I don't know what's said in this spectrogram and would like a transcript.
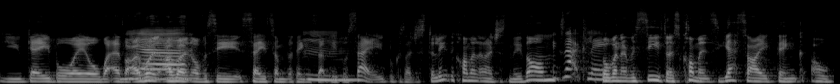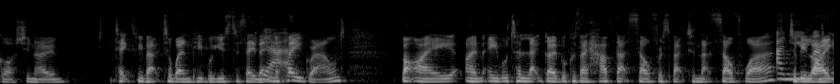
you gay boy or whatever. I won't I won't obviously say some of the things that people mm. say because I just delete the comment and I just move on. Exactly. But when I receive those comments, yes, I think, oh gosh, you know, takes me back to when people used to say that in the playground. But I I'm able to let go because I have that self respect and that self worth to be like,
